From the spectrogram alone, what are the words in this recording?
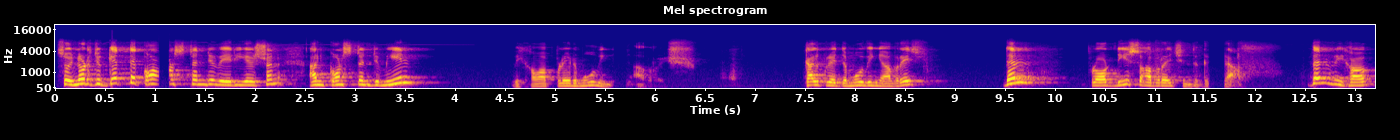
So, in order to get the constant variation and constant mean, we have applied moving average. Calculate the moving average, then plot this average in the graph. Then we have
